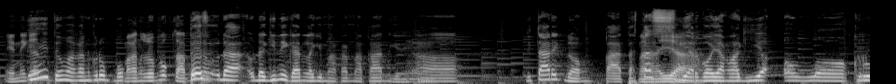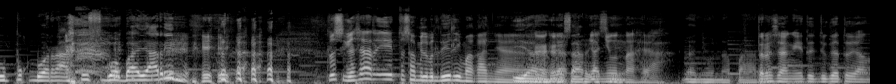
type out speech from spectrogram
Ini Iya kan itu makan kerupuk. makan kerupuk tapi Terus udah udah gini kan lagi makan-makan gini. Eh, ditarik dong ke atas Nah, tas iya. biar goyang lagi ya Allah kerupuk 200 gua bayarin terus gak syari itu sambil berdiri makannya. Iya, Nggak- nggak syari sih. nyunah ya. nggak nyuna parah Terus yang itu juga tuh yang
